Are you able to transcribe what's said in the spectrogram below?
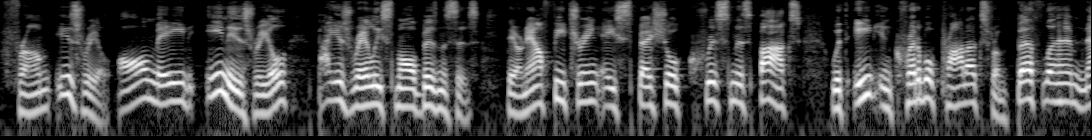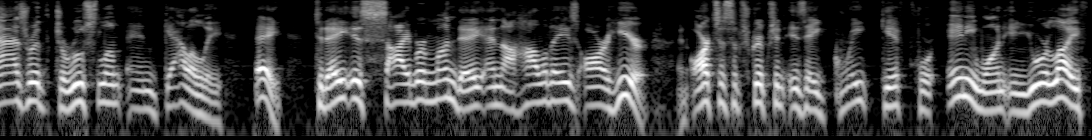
from Israel, all made in Israel by Israeli small businesses. They are now featuring a special Christmas box with eight incredible products from Bethlehem, Nazareth, Jerusalem, and Galilee. Hey, today is Cyber Monday and the holidays are here. An Artza subscription is a great gift for anyone in your life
